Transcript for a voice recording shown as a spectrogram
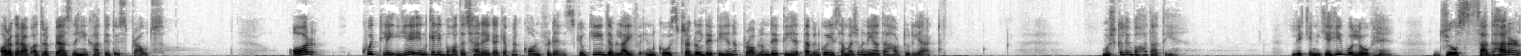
और अगर आप अदरक प्याज नहीं खाते तो स्प्राउट्स और क्विकली ये इनके लिए बहुत अच्छा रहेगा कि अपना कॉन्फिडेंस क्योंकि जब लाइफ इनको स्ट्रगल देती है ना प्रॉब्लम देती है, तब इनको ये समझ में नहीं आता हाउ टू रिएक्ट मुश्किलें बहुत आती हैं, लेकिन यही वो लोग हैं जो साधारण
